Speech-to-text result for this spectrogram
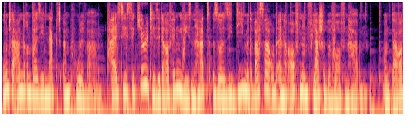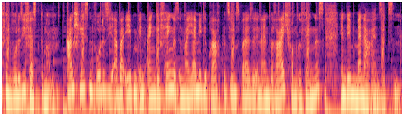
unter anderem weil sie nackt am Pool war. Als die Security sie darauf hingewiesen hat, soll sie die mit Wasser und einer offenen Flasche beworfen haben und daraufhin wurde sie festgenommen. Anschließend wurde sie aber eben in ein Gefängnis in Miami gebracht, beziehungsweise in einen Bereich vom Gefängnis, in dem Männer einsitzen.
